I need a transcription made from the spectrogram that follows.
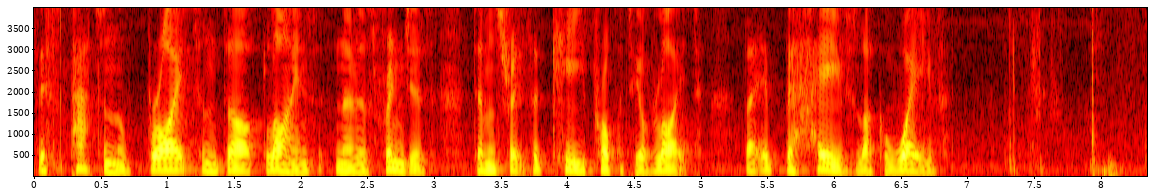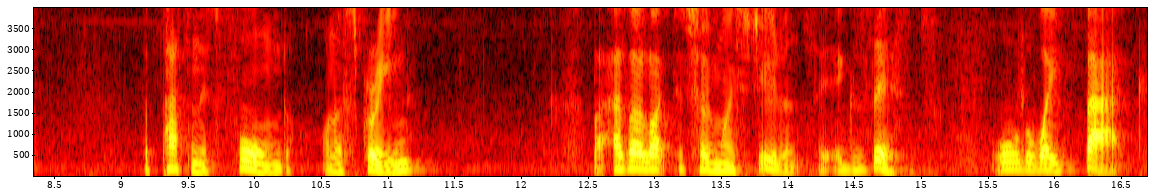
This pattern of bright and dark lines, known as fringes, demonstrates a key property of light, that it behaves like a wave. The pattern is formed on a screen, but as I like to show my students, it exists all the way back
